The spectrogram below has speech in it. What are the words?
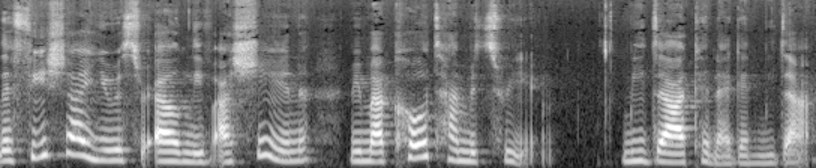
Lefisha Yisrael nivashin mimakot hamitzriyim. Midah keneged midah.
